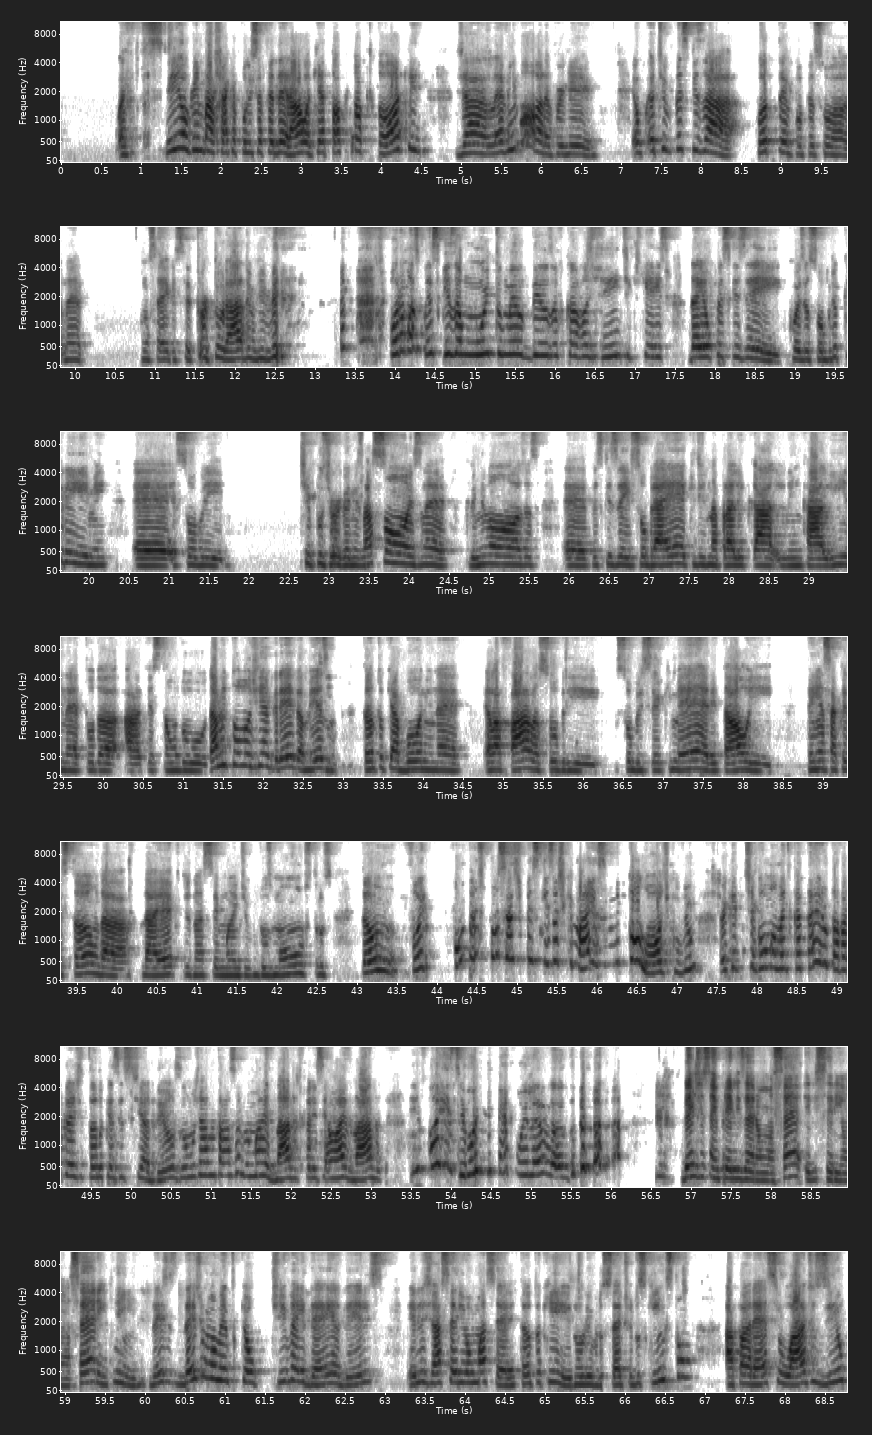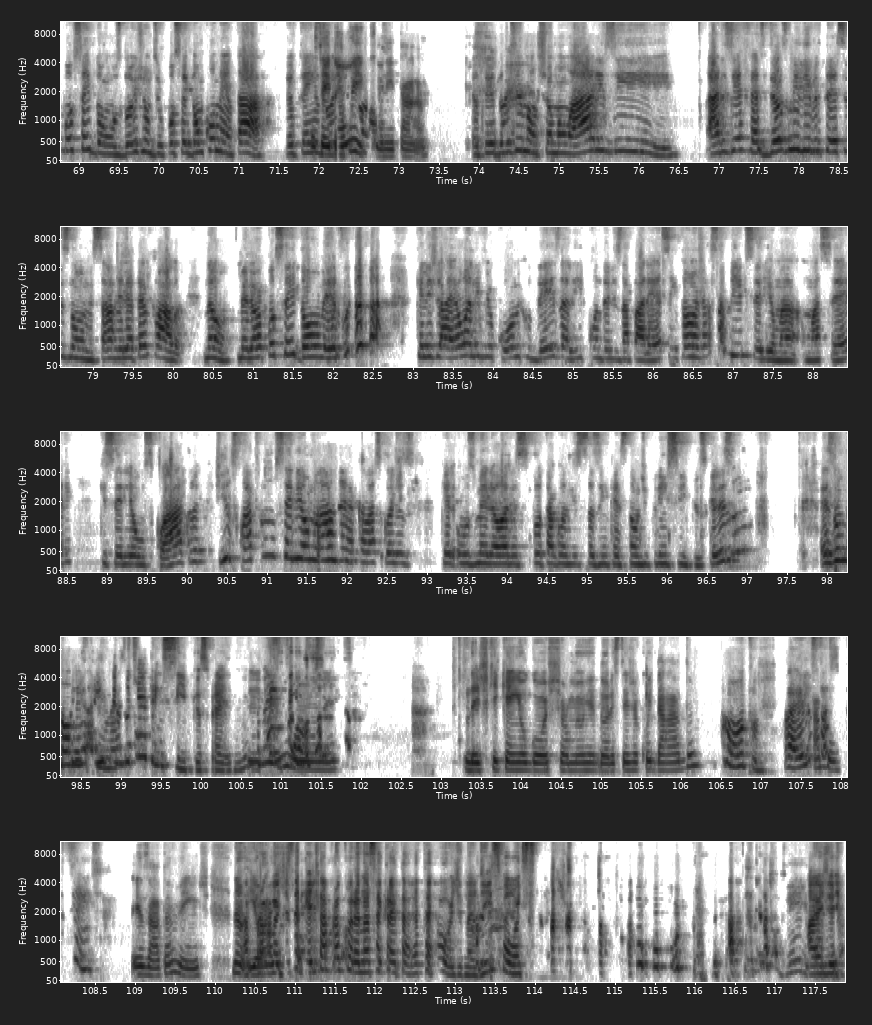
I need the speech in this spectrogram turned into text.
se alguém baixar que a Polícia Federal aqui é toque, toque, toque, já leva embora, porque eu, eu tive que pesquisar quanto tempo a pessoa, né, consegue ser torturada e viver foram umas pesquisas muito, meu Deus, eu ficava, gente, o que, que é isso? Daí eu pesquisei coisas sobre o crime, é, sobre tipos de organizações, né, criminosas, é, pesquisei sobre a Ecdna para linkar, linkar ali, né, toda a questão do, da mitologia grega mesmo, tanto que a Bonnie, né, ela fala sobre, sobre ser quimera e tal, e tem essa questão da, da Ecdna ser mãe de, dos monstros. Então, foi, foi um processo de pesquisa, acho que mais mitológico, viu? Porque chegou um momento que até eu estava acreditando que existia Deus, eu já não estava sabendo mais nada, diferenciar mais nada. E foi isso, fui, fui levando. Desde sempre eles eram uma série? Eles seriam uma série? Sim, desde, desde o momento que eu tive a ideia deles, eles já seriam uma série. Tanto que no livro 7 dos Kingston aparece o Hades e o Poseidon, os dois juntos. E o Poseidon comenta: ah, eu tenho. Poseidon dois ícone, tá? Eu tenho dois irmãos, chamam Ares e. Ares e Efés. Deus me livre de ter esses nomes, sabe? Ele até fala: não, melhor Poseidon mesmo. que ele já é o alívio cômico desde ali quando eles aparecem. Então eu já sabia que seria uma, uma série, que seriam os quatro, e os quatro não seriam lá, né? Aquelas coisas que os melhores protagonistas em questão de princípios, que eles não eles não estão nem aí, né? O que é princípios para eles? Né? Desde que quem eu goste ao meu redor esteja cuidado. Pronto, para eles está suficiente. Exatamente. Não, a e eu prova acho... disso é que ele está procurando a secretária até hoje, né? Diz fontes. Ai, gente.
